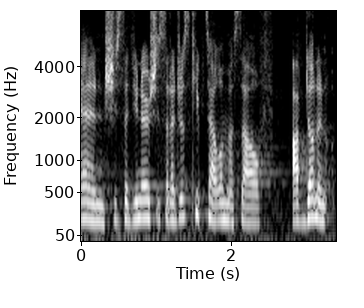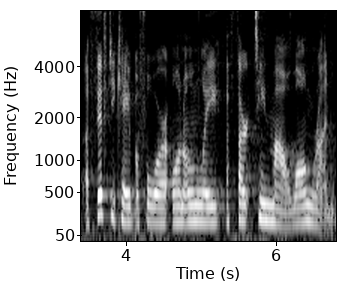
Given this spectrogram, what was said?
And she said, You know, she said, I just keep telling myself, I've done an, a 50K before on only a 13 mile long run.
